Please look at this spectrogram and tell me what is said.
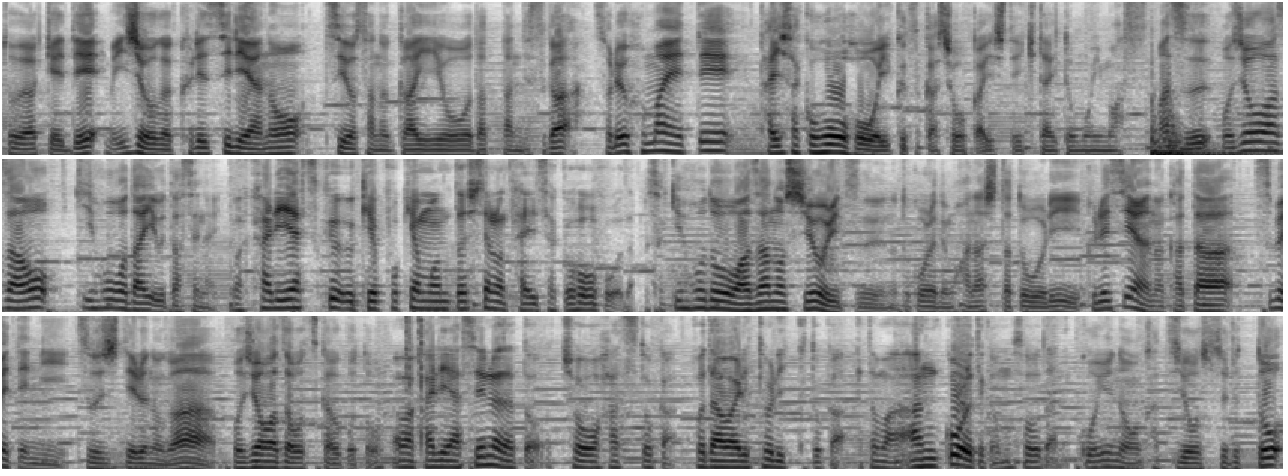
というわけで、以上がクレセリアの強さの概要だったんですが、それを踏まえて対策方法をいくつか紹介していきたいと思います。まず、補助技を引き放題打たせない。分かりやすく受けポケモンとしての対策方法だ先ほど技の使用率のところでも話した通り、クレセリアの方全てに通じているのが補助技を使うこと。分かりやすいのだと挑発とかこだわりトリックとかあとまあアンコールとかもそうだねこういうのを活用すると、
